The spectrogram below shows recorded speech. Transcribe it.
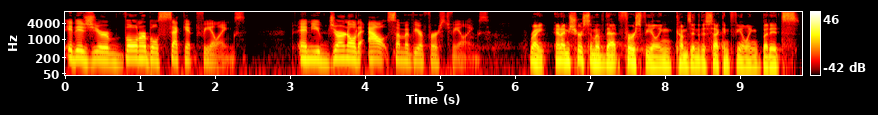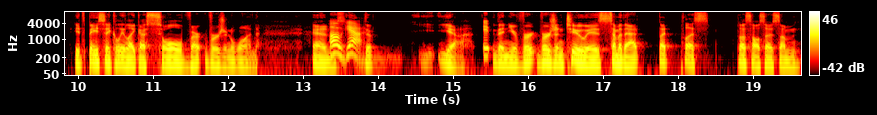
it is your vulnerable second feelings, and you've journaled out some of your first feelings. Right. And I'm sure some of that first feeling comes into the second feeling, but it's it's basically like a soul ver- version 1. And Oh, yeah. the, yeah. It- then your ver- version 2 is some of that but plus plus also some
